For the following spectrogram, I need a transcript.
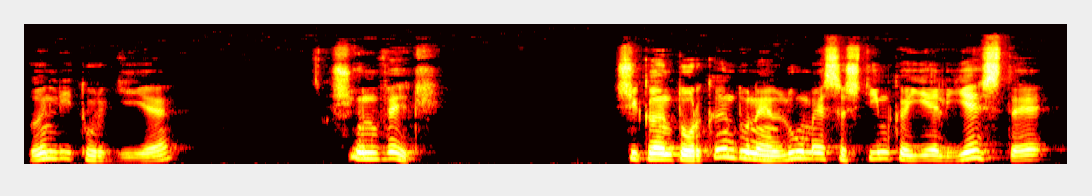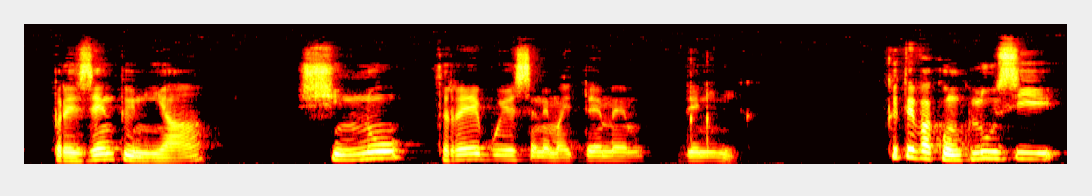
în liturghie și în veci. Și că întorcându-ne în lume să știm că El este prezent în ea și nu trebuie să ne mai temem de nimic. Câteva concluzii.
